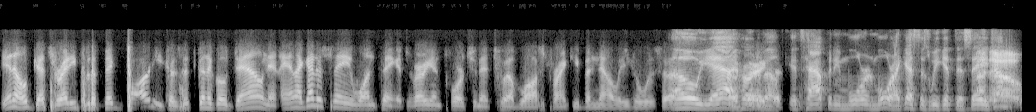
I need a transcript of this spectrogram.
you know gets ready for the big party because it's going to go down and and i got to say one thing it's very unfortunate to have lost Frankie Banali who was uh, Oh yeah, I heard very about. It's happening more and more. I guess as we get this age, I'm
